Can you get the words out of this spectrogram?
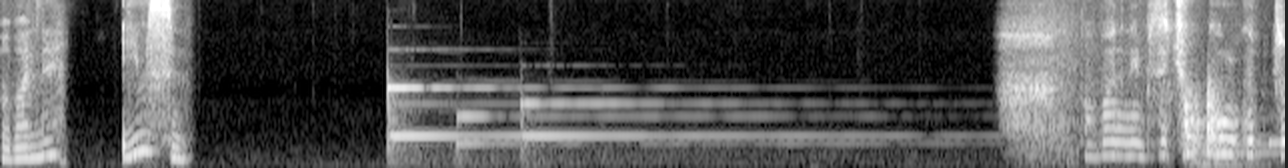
Babaanne, iyi misin? Babaanne bizi çok korkuttu.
